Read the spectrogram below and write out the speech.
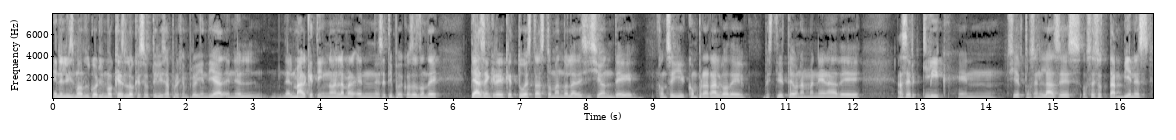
en el mismo algoritmo que es lo que se utiliza, por ejemplo, hoy en día en el, en el marketing, ¿no? En, la mar- en ese tipo de cosas donde te hacen creer que tú estás tomando la decisión de conseguir comprar algo, de vestirte de una manera, de hacer clic en ciertos enlaces. O sea, eso también es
